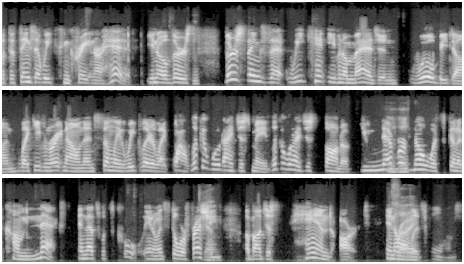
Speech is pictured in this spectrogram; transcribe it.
but the things that we can create in our head. You know, there's mm-hmm. there's things that we can't even imagine will be done. Like even right now, and then suddenly a week later, like, wow, look at what I just made. Look at what I just thought of. You never mm-hmm. know what's going to come next, and that's what's cool. You know, it's still refreshing about just hand art in all its forms.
